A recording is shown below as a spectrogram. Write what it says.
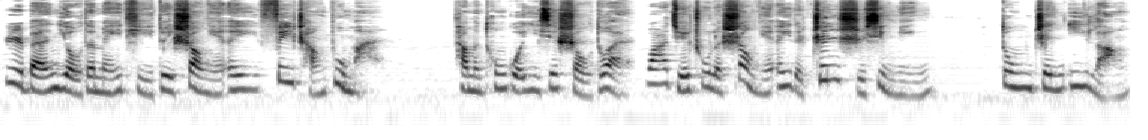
日本有的媒体对少年 A 非常不满，他们通过一些手段挖掘出了少年 A 的真实姓名——东真一郎。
